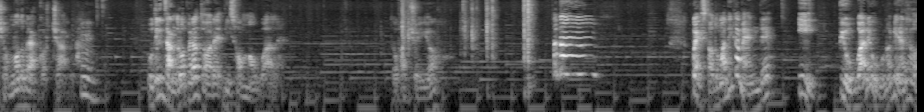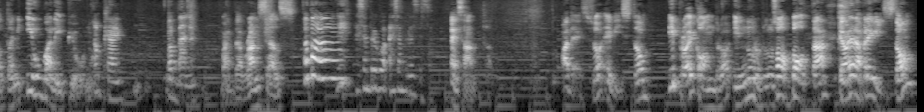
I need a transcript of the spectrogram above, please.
C'è un modo per accorciarla. mm. Utilizzando l'operatore di somma uguale. Lo faccio io. Questo automaticamente i più uguale 1 viene tradotto in i uguale i più 1. Ok, va bene. Guarda, run cells. È sempre, è sempre lo stesso. Esatto. Adesso hai visto i pro e contro, il numero solo botta che non era previsto,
